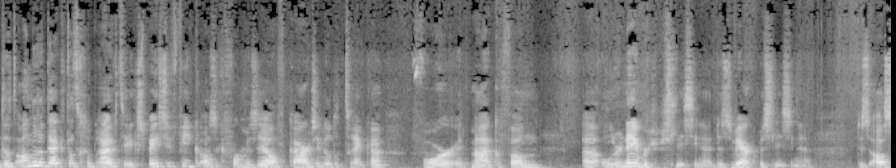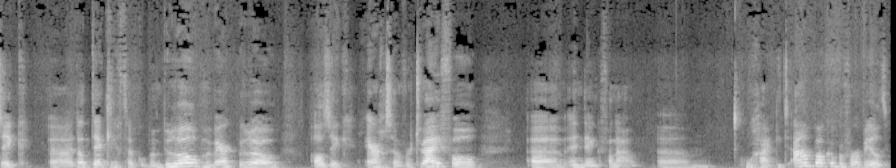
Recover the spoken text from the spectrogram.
dat andere deck dat gebruikte ik specifiek als ik voor mezelf kaarten wilde trekken voor het maken van uh, ondernemersbeslissingen, dus werkbeslissingen. Dus als ik, uh, dat deck ligt ook op mijn bureau, op mijn werkbureau, als ik ergens over twijfel um, en denk van nou, um, hoe ga ik iets aanpakken bijvoorbeeld,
